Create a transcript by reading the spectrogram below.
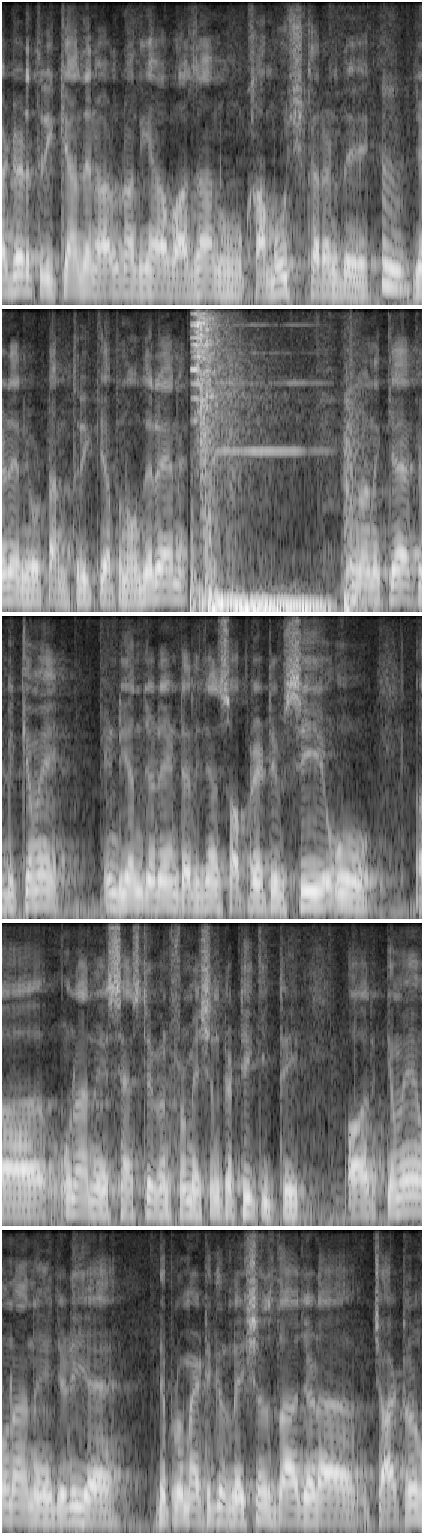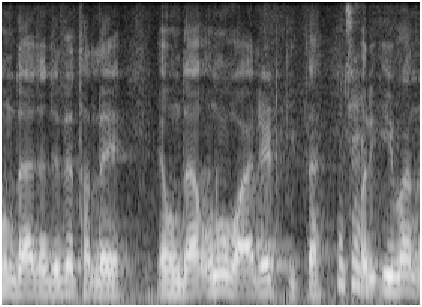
ਅਡੜ ਤਰੀਕਿਆਂ ਦੇ ਨਾਲ ਉਹਨਾਂ ਦੀਆਂ ਆਵਾਜ਼ਾਂ ਨੂੰ ਖਾਮੋਸ਼ ਕਰਨ ਦੇ ਜਿਹੜੇ ਨੇ ਉਹ ਢੰਗ ਤਰੀਕੇ ਅਪਣਾਉਂਦੇ ਰਹੇ ਨੇ। ਉਹਨਾਂ ਨੇ ਕਿਹਾ ਕਿ ਵੀ ਕਿਵੇਂ ਇੰਡੀਅਨ ਜਿਹੜੇ ਇੰਟੈਲੀਜੈਂਸ ਆਪਰੇਟਿਵ ਸੀ, ਉਹ ਉਹਨਾਂ ਨੇ ਸੈਂਸਿਟਿਵ ਇਨਫੋਰਮੇਸ਼ਨ ਇਕੱਠੀ ਕੀਤੀ ਔਰ ਕਿਵੇਂ ਉਹਨਾਂ ਨੇ ਜਿਹੜੀ ਹੈ ਡਿਪਲੋਮੈਟਿਕ ਰਿਲੇਸ਼ਨਸ ਦਾ ਜਿਹੜਾ ਚਾਰਟਰ ਹੁੰਦਾ ਹੈ ਜਾਂ ਜਿਹਦੇ ਥੱਲੇ ਹੁੰਦਾ ਉਹਨੂੰ ਵਾਇਲੇਟ ਕੀਤਾ। ਔਰ ਈਵਨ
